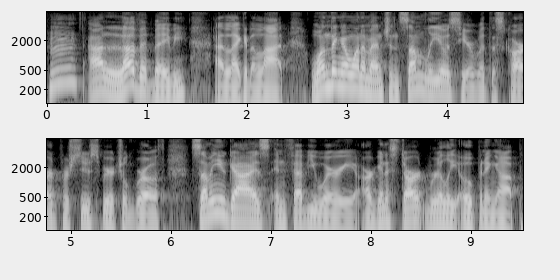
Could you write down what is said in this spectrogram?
-hmm. I love it, baby. I like it a lot. One thing I want to mention, some Leos here with this card, pursue spiritual growth. Some of you guys in February are going to start really opening up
